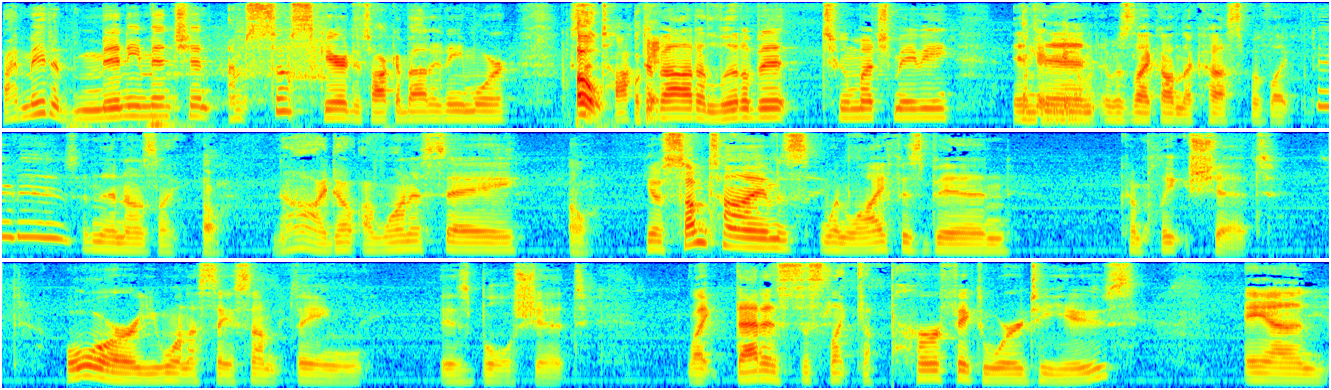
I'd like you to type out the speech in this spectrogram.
I made a mini mention. I'm so scared to talk about it anymore. Oh, I talked okay. about a little bit too much, maybe, and Okay, then it was like on the cusp of like there it is, and then I was like, Oh, no, I don't. I want to say, oh, you know, sometimes when life has been complete shit, or you want to say something is bullshit, like that is just like the perfect word to use, and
